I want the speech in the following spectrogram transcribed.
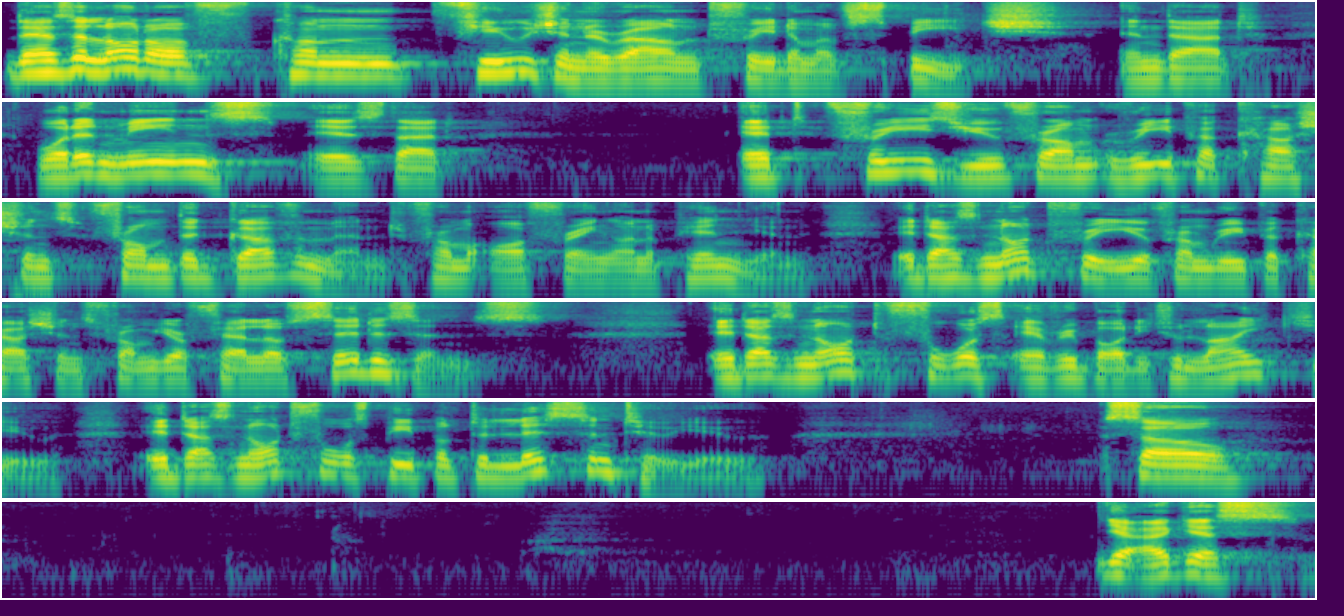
there's a lot of confusion around freedom of speech in that what it means is that it frees you from repercussions from the government from offering an opinion. It does not free you from repercussions from your fellow citizens. It does not force everybody to like you. It does not force people to listen to you. So, yeah, I guess,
